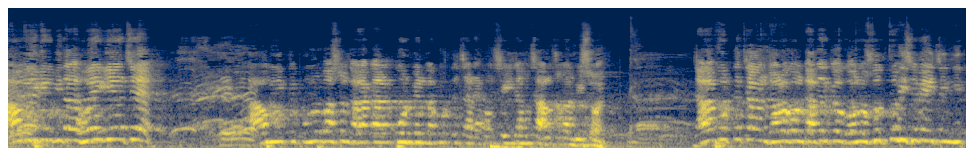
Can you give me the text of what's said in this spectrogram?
আওয়ামী লীগের বিদায় হয়ে গিয়েছে আওয়ামী লীগকে পুনর্বাসন যারা কারা করবেন বা করতে চান? এখন সেইটা হচ্ছে আলোচনার বিষয়। যারা করতে চান, জনগণ তাদেরকেও গণশত্রু হিসেবেই চিহ্নিত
